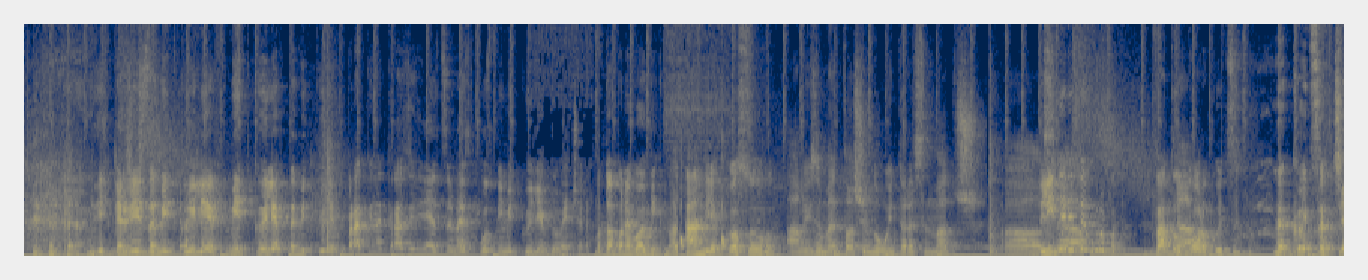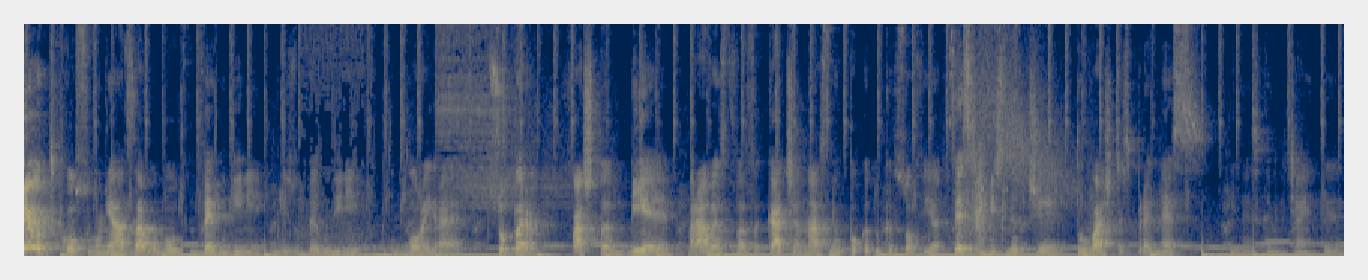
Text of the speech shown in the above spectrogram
Държи за Митко Илиев. Митко Илиев, та Митко Илиев. Прати на краси един смс, пусни Митко Илиев до вечера. Ма той не го е викнал. Англия, Косово. Ами за мен това ще е много интересен матч. А, Лидерите сега- в групата. Двата Да. отбора, които са, които са в челото. Косово няма загуба от две години, близо две години. Отбора играе супер, фаща, бие, равенства, закача, нас ни опука тук в София. Те си мислят, че това ще спре днес и днес англичаните,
